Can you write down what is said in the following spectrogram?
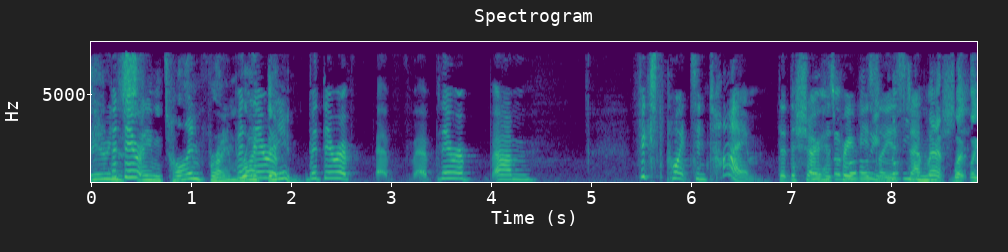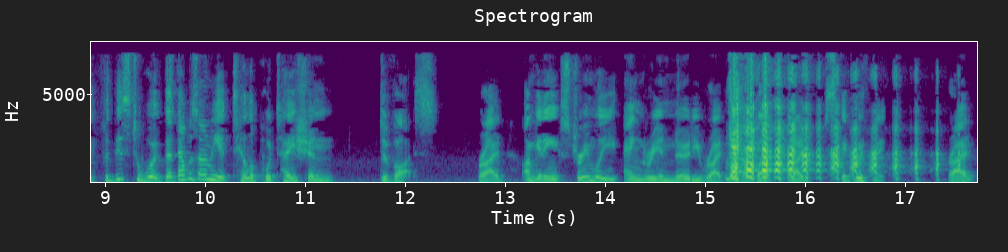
they're in but the same time frame but right there then. Are, but there are uh, there are um, fixed points in time that the show Well, has only- previously not even that, established. like, like for this to work, that that was only a teleportation device, right? I'm getting extremely angry and nerdy right now, but, but stick with me, right?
